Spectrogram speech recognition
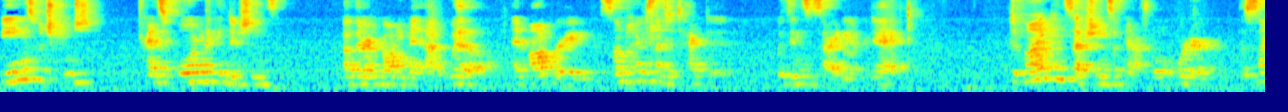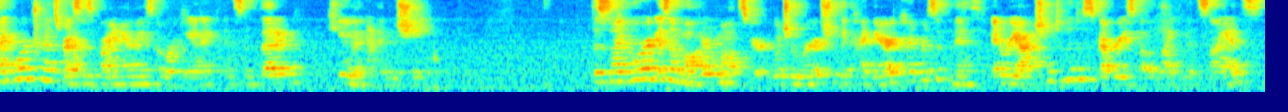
Beings which can transform the conditions of their embodiment at will and operate, sometimes undetected, within society every day. Define conceptions of natural order. The cyborg transgresses binaries of organic and synthetic, human, and machine. The cyborg is a modern monster which emerged from the chimeric hybrids of myth in reaction to the discoveries of Enlightenment science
